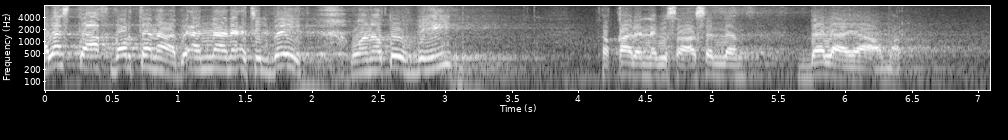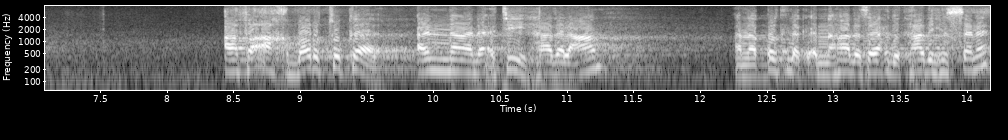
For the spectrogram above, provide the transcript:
ألست أخبرتنا بأننا نأتي البيت ونطوف به؟ فقال النبي صلى الله عليه وسلم بلى يا عمر. أفأخبرتك أنا ناتيه هذا العام؟ أنا قلت لك أن هذا سيحدث هذه السنة؟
